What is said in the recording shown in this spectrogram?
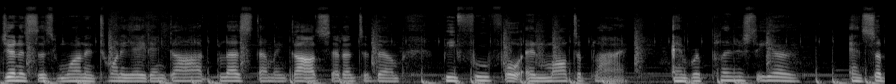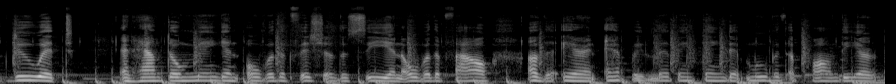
Genesis 1 and 28. And God blessed them, and God said unto them, Be fruitful and multiply, and replenish the earth, and subdue it, and have dominion over the fish of the sea, and over the fowl of the air, and every living thing that moveth upon the earth.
